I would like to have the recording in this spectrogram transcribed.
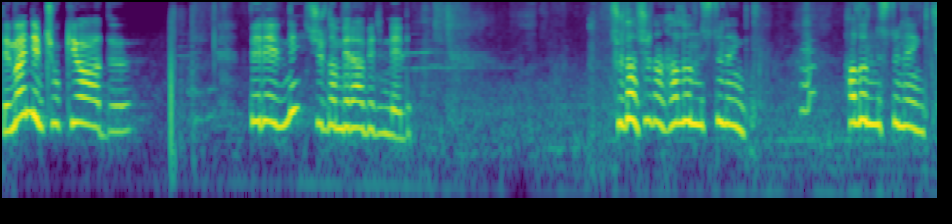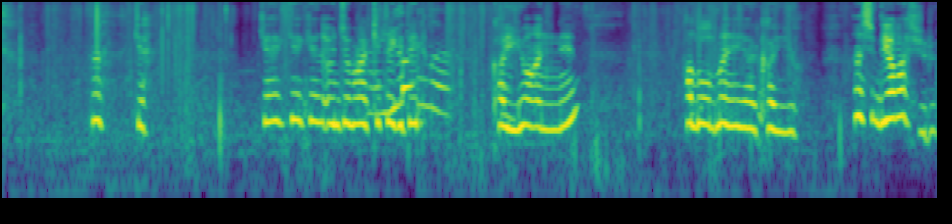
Değil mi annem? Çok yağdı. Ver elini. Şuradan beraber inelim. Şuradan şuradan halının üstünden git. Halının üstünden git. Heh, gel. Gel gel gel. Önce markete gidelim. Kayıyor annem. Halı olmaya yer kayıyor. Ha şimdi yavaş yürü.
